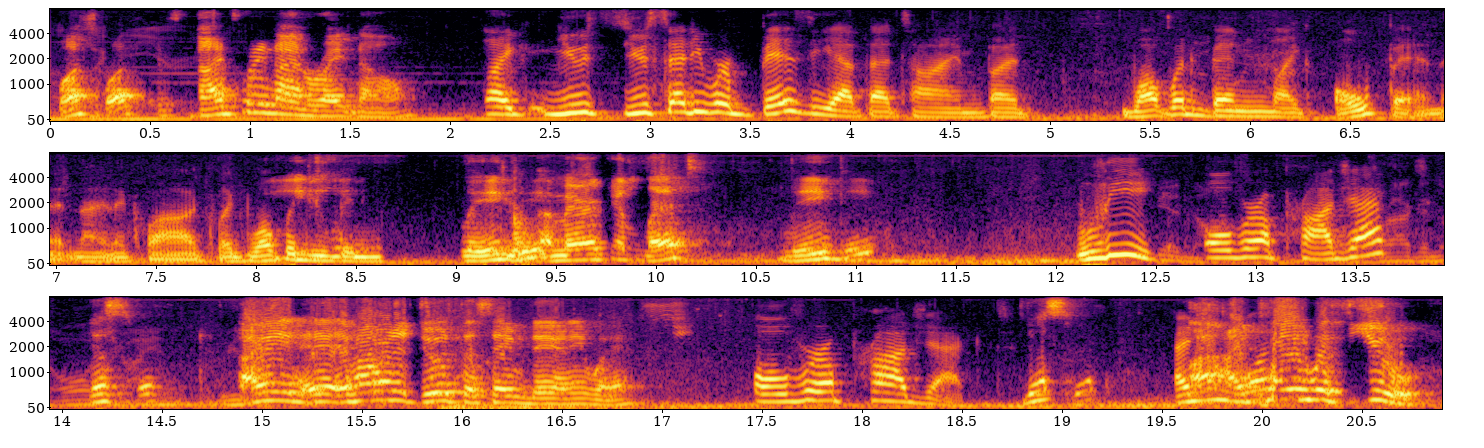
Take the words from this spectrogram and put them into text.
What? What? It's 9:29 right now. Like you, you said you were busy at that time, but what would have been like open at nine o'clock? Like what would you been League, American Lit, League. league over a project? Yes. I mean, if I want to do it the same day anyway. Over a project. Yes. And I, you I want played with you.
